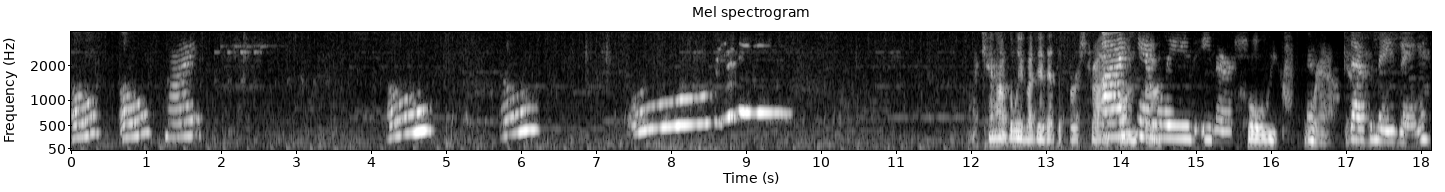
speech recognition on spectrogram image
Oh, oh my. Oh, oh, oh, I cannot believe I did that the first try. I can't both. believe either. Holy crap, guys. That's amazing.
